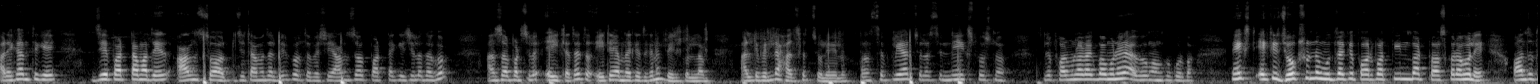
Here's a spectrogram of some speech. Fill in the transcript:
আর এখান থেকে যে পার্টটা আমাদের আনসলভ যেটা আমাদের বের করতে হবে, সেই আনসলভ পার্টটা কী ছিল দেখো? আনসলভ পার্ট ছিল এইটা তাই তো এইটাই আমরা এখানে বের করলাম। আলটিমেটলি হাজার চলে এলো। কনসেপ্ট ক্লিয়ার চলে আসছে নেক্সট প্রশ্ন। সেটা ফর্মুলা রাখবা মনে এবং অঙ্ক করবা। নেক্সট একটি ঝোঁকশূন্য মুদ্রাকে পরপর তিনবার টস করা হলে অন্তত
